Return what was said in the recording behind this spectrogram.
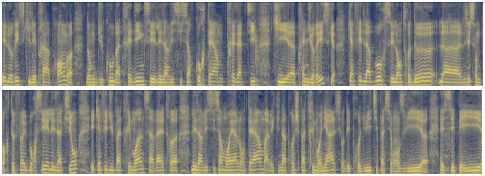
et le risque qu'il est prêt à prendre. Donc du coup, bah, trading, c'est les investisseurs court terme, très actifs, qui euh, prennent du risque. Café de la bourse, c'est l'entre-deux, la gestion de portefeuille boursier, les actions. Et café du patrimoine, ça va être euh, les investisseurs moyen long terme avec une approche patrimoniale sur des produits type assurance vie, euh, SCPI,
